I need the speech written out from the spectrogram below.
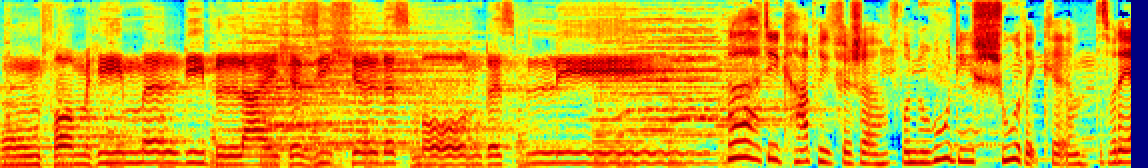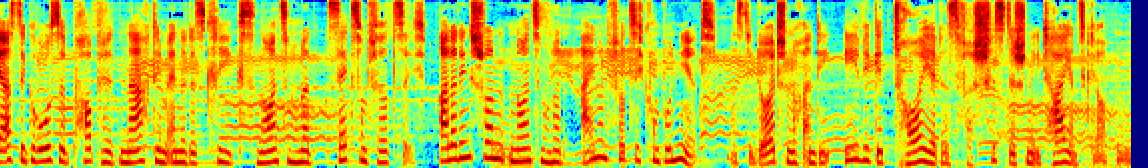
und vom Himmel die bleiche Sichel des Mondes blinkt. Ah, die Capri-Fischer von Rudi Schuricke. Das war der erste große Pop-Hit nach dem Ende des Kriegs, 1946. Allerdings schon 1941 komponiert, als die Deutschen noch an die ewige Treue des faschistischen Italiens glaubten.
